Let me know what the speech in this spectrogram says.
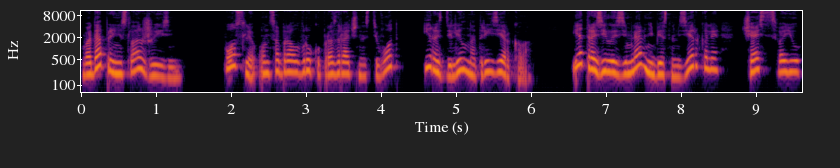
Вода принесла жизнь. После он собрал в руку прозрачность вод и разделил на три зеркала. И отразилась земля в небесном зеркале, часть свою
